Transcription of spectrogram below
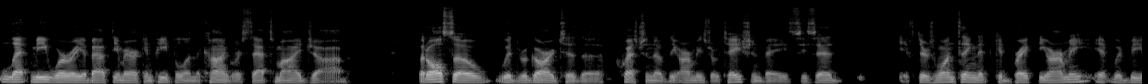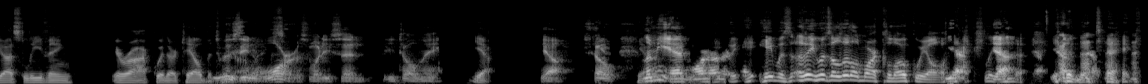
let me worry about the american people and the congress that's my job but also with regard to the question of the army's rotation base he said if there's one thing that could break the army it would be us leaving iraq with our tail between losing a war is what he said he told me yeah yeah. So yeah. let me add one other. He, he, was he was a little more colloquial yeah. actually yeah. in the, in the tank.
